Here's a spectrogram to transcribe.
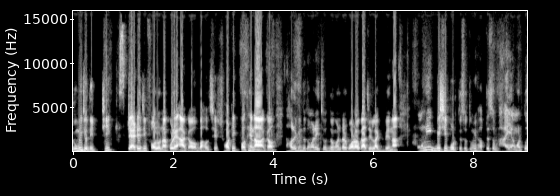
তুমি যদি ঠিক স্ট্র্যাটেজি ফলো না করে আগাও বা হচ্ছে সঠিক পথে না আগাও, তাহলে কিন্তু তোমার এই চোদ্দ ঘণ্টার পড়াও কাজে লাগবে না। অনেক বেশি পড়তেছো। তুমি ভাবতেছো, ভাই, আমার তো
